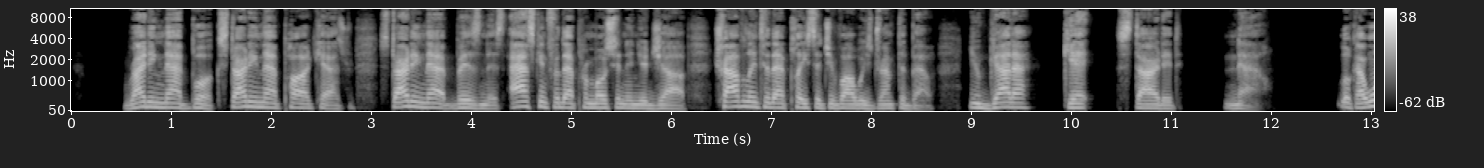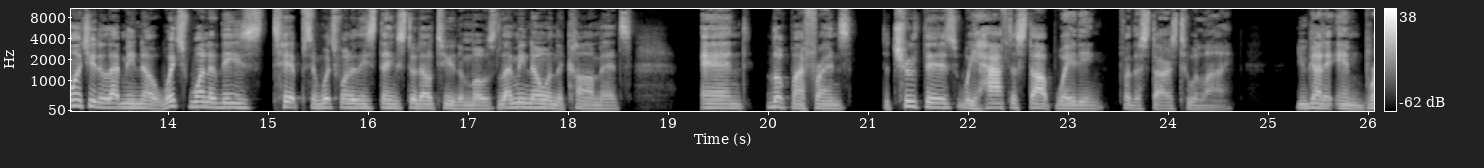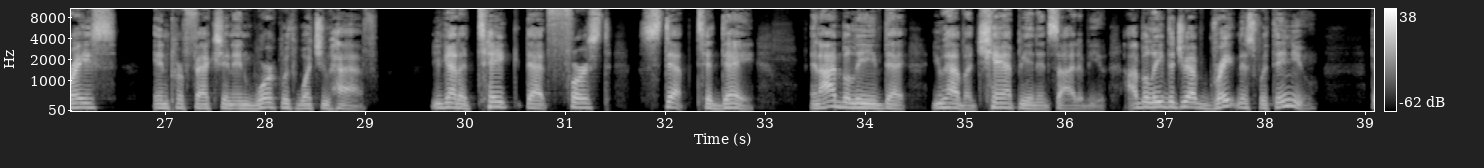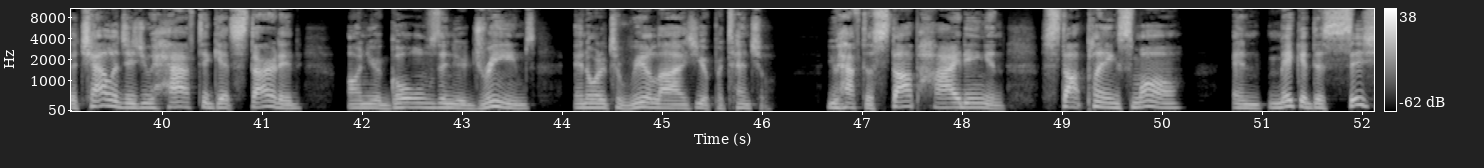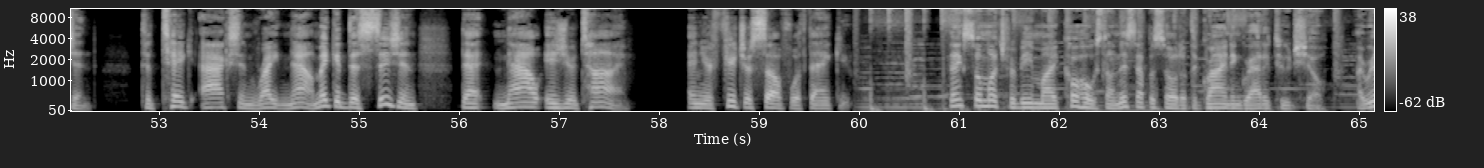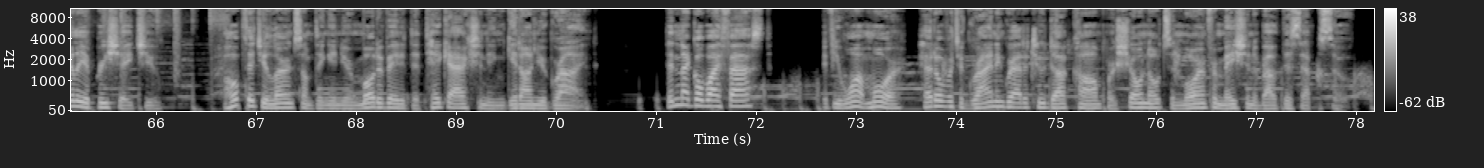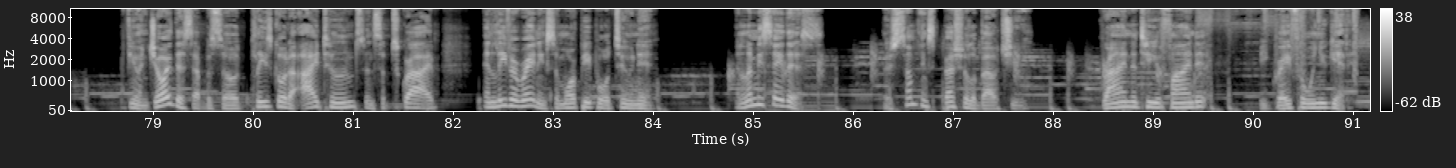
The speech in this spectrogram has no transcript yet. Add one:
writing that book, starting that podcast, starting that business, asking for that promotion in your job, traveling to that place that you've always dreamt about. You gotta get started now. Look, I want you to let me know which one of these tips and which one of these things stood out to you the most. Let me know in the comments. And look, my friends, the truth is we have to stop waiting for the stars to align. You got to embrace imperfection and work with what you have. You got to take that first step today. And I believe that you have a champion inside of you. I believe that you have greatness within you. The challenge is you have to get started on your goals and your dreams in order to realize your potential. You have to stop hiding and stop playing small and make a decision to take action right now. Make a decision that now is your time and your future self will thank you. Thanks so much for being my co host on this episode of the Grind and Gratitude Show. I really appreciate you. I hope that you learned something and you're motivated to take action and get on your grind. Didn't that go by fast? If you want more, head over to grindandgratitude.com for show notes and more information about this episode. If you enjoyed this episode, please go to iTunes and subscribe and leave a rating so more people will tune in. And let me say this there's something special about you Grind until you find it. Be grateful when you get it.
